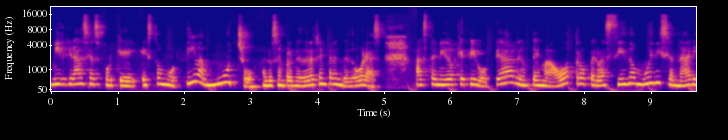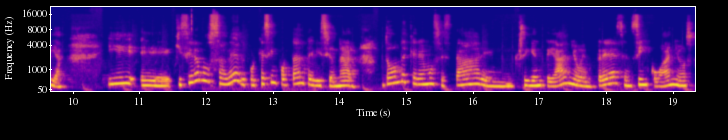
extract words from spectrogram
Mil gracias porque esto motiva mucho a los emprendedores y emprendedoras. Has tenido que pivotear de un tema a otro, pero has sido muy visionaria. Y eh, quisiéramos saber por qué es importante visionar, dónde queremos estar en el siguiente año, en tres, en cinco años,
